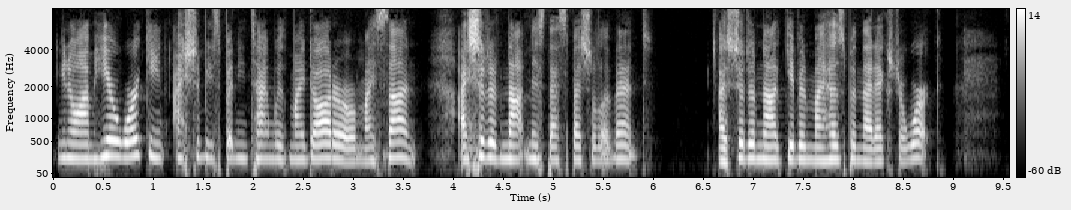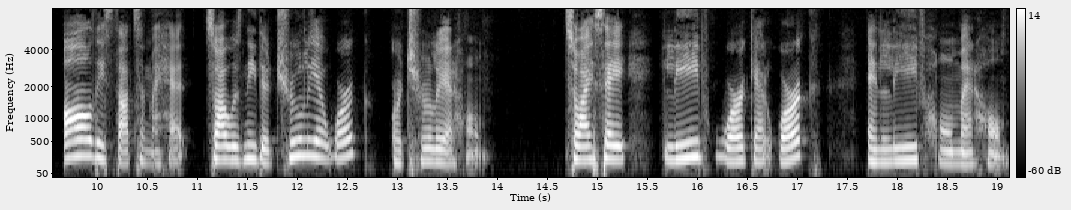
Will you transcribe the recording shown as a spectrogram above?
you know, I'm here working, I should be spending time with my daughter or my son. I should have not missed that special event. I should have not given my husband that extra work. All these thoughts in my head. So I was neither truly at work or truly at home. So I say, leave work at work and leave home at home.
